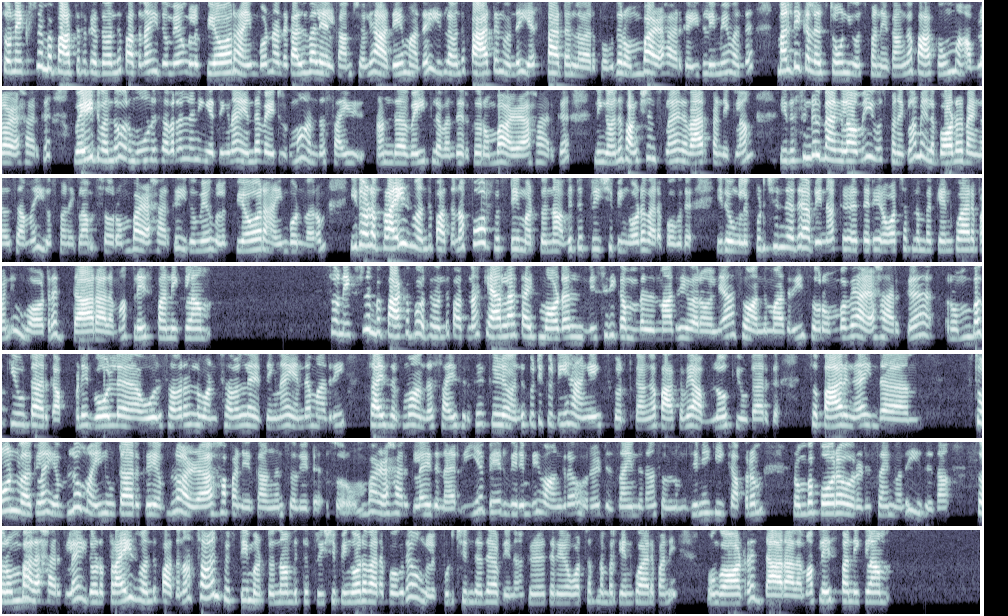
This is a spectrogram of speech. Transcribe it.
ஸோ நெக்ஸ்ட் நம்ம பார்த்துருக்கிறது வந்து பார்த்தோன்னா இதுவுமே உங்களுக்கு பியூர் ஐம்பொன் அந்த கல்வளையல் காமிச்சோம் அதே மாதிரி இதில் வந்து பேட்டர்ன் வந்து எஸ் பேட்டர்னில் வரப்போகுது. ரொம்ப அழகாக இருக்குது இதுலையுமே வந்து மல்டி கலர் ஸ்டோன் யூஸ் பண்ணியிருக்காங்க பார்க்கவும் அவ்வளோ அழகாக இருக்குது வெயிட் வந்து ஒரு மூணு சவரலில் நீங்கள் எடுத்தீங்கன்னா எந்த வெயிட் இருக்குமோ அந்த சை அந்த வெயிட்டில் வந்து இருக்குது ரொம்ப அழகாக இருக்குது நீங்கள் வந்து ஃபங்க்ஷன்ஸ்க்குலாம் இதை வேர் பண்ணிக்கலாம். இது சிங்கிள் பேங்கிளாவுமே யூஸ் பண்ணிக்கலாம். இல்லை பார்டர் பேங்கிள்ஸாமே யூஸ் பண்ணிக்கலாம். ஸோ ரொம்ப அழகாக இருக்குது இதுவுமே உங்களுக்கு பியூர் ஐம்பொன் வரும். இதோட ப்ரைஸ் வந்து பார்த்தோன்னா ஃபோர் ஃபிஃப்டி மட்டும்தான். வித் ஃப்ரீ ஷிப்பிங்கோட வரப்போகுது. இது உங்களுக்கு பிடிச்சிருந்தது அப்படின்னா கீழே தெரிய வாட்ஸ்அப் நம்பருக்கு என்கொயரி பண்ணி உங்கள் ஆர்டர் தாராளமாக பிளேஸ் பண்ணிக்கலாம். ஸோ நெக்ஸ்ட் நம்ம பார்க்க போகிறது வந்து பார்த்தோன்னா கேரளா டைப் மாடல் விசிறி கம்பல் மாதிரி வரும் இல்லையா? ஸோ அந்த மாதிரி. ஸோ ரொம்பவே அழகாக இருக்கு. ரொம்ப க்யூட்டாக இருக்கு. அப்படியே கோல்டில் ஒரு சவரனில் ஒன் சவரனில் எடுத்தீங்கன்னா எந்த மாதிரி சைஸ் இருக்குமோ அந்த சைஸ் இருக்கு கீழே வந்து குட்டி குட்டி ஹேங்கிங்ஸ் கொடுத்துருக்காங்க. பார்க்கவே அவ்வளோ க்யூட்டாக இருக்கு. ஸோ பாருங்க இந்த ஸ்டோன் ஒர்க்லாம் எவ்வளோ மைனூட்டாக இருக்குது எவ்வளோ அழகாக பண்ணியிருக்காங்கன்னு சொல்லிட்டு. ஸோ ரொம்ப அழகாக இருக்குல்ல? இது நிறைய பேர் விரும்பி வாங்குற ஒரு டிசைன் தான் சொல்லணும். ஜிமிக்கிக்கு அப்புறம் ரொம்ப போகிற ஒரு டிசைன் வந்து இதுதான். ஸோ ரொம்ப அழகாக இருக்குல்ல? இதோட ப்ரைஸ் வந்து பார்த்தோன்னா செவன் ஃபிஃப்டி மட்டும்தான் வித் ஃப்ரீ ஷிப்பிங்கோட வரப்போகுது. உங்களுக்கு பிடிச்சிருந்தது அப்படின்னா கீழே தெரிய வாட்ஸ்அப் நம்பருக்கு என்கொயரி பண்ணி உங்கள் ஆர்டரை தாராளமாக ப்ளேஸ் பண்ணிக்கலாம்.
